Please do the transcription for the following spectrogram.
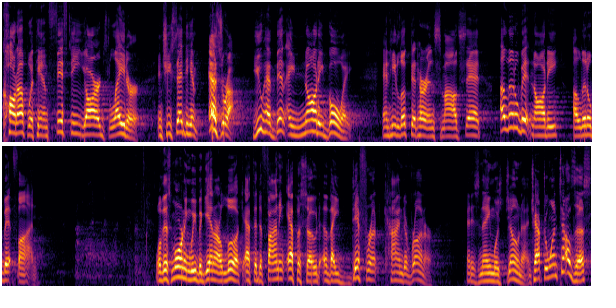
caught up with him 50 yards later, and she said to him, Ezra, you have been a naughty boy. And he looked at her and smiled, said, a little bit naughty, a little bit fun. Well, this morning we begin our look at the defining episode of a different kind of runner, and his name was Jonah. And chapter 1 tells us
